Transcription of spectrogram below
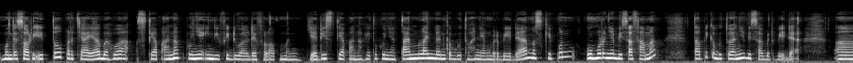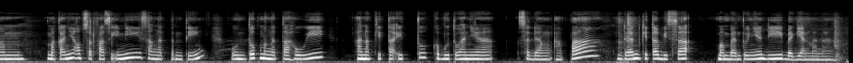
Montessori itu percaya bahwa setiap anak punya individual development. Jadi setiap anak itu punya timeline dan kebutuhan yang berbeda. Meskipun umurnya bisa sama tapi kebutuhannya bisa berbeda. Um, makanya observasi ini sangat penting untuk mengetahui anak kita itu kebutuhannya sedang apa dan kita bisa membantunya di bagian mana.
